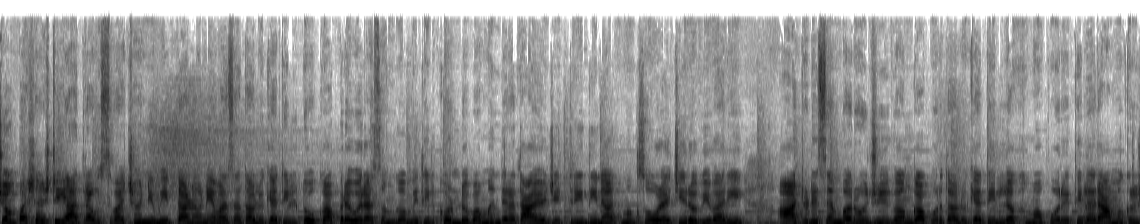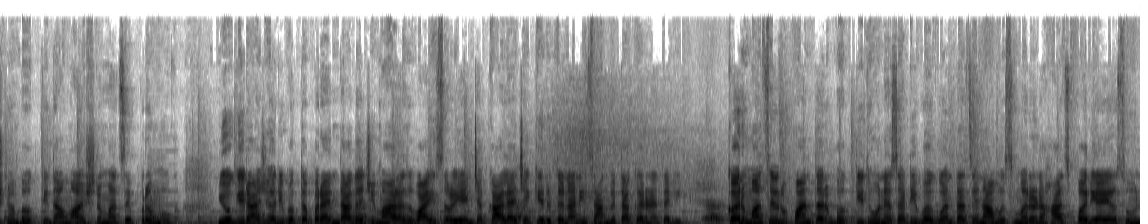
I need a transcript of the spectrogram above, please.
चंपाषष्ठी यात्रा उत्सवाच्या निमित्तानं नेवासा तालुक्यातील टोका प्रवरा संगम येथील खंडोबा मंदिरात आयोजित त्रिदिनात्मक सोहळ्याची रविवारी आठ डिसेंबर रोजी गंगापूर तालुक्यातील लखमापूर येथील रामकृष्ण भक्तिधाम आश्रमाचे प्रमुख योगीराज हरिभक्तपरायण दादाजी महाराज वायसळ यांच्या काल्याच्या कीर्तनाने सांगता करण्यात आली. कर्माचे रूपांतर भक्तीत होण्यासाठी भगवंताचे नामस्मरण हाच पर्याय असून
